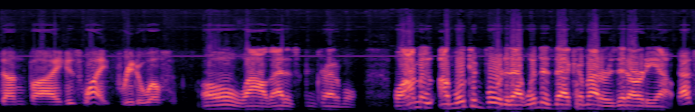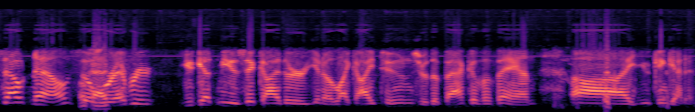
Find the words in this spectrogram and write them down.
done by his wife, Rita Wilson. Oh wow, that is incredible. Well, I'm I'm looking forward to that. When does that come out, or is it already out? That's out now. So Okay. wherever you get music, either you know like iTunes or the back of a van, uh, you can get it.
